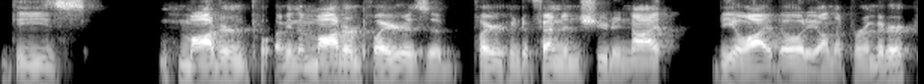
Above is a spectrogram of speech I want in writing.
these modern. I mean, the modern player is a player who can defend and shoot and not be a liability on the perimeter.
